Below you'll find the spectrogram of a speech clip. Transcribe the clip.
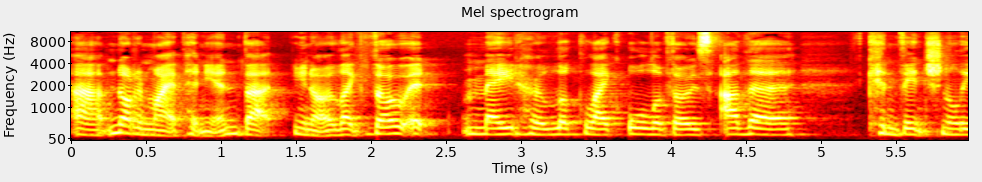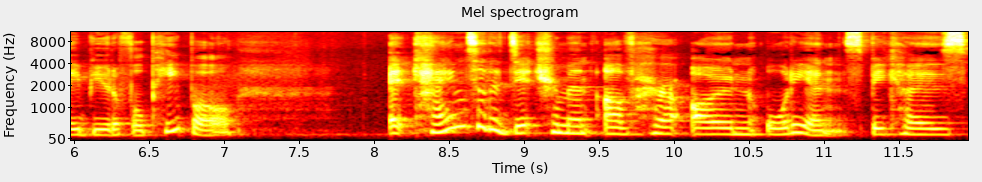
uh, not in my opinion, but, you know, like though it made her look like all of those other conventionally beautiful people, it came to the detriment of her own audience because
